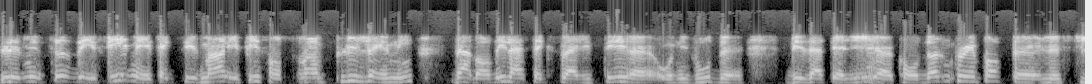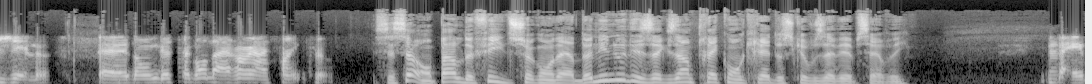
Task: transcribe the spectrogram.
le mutisme des filles, mais effectivement, les filles sont souvent plus gênées d'aborder la sexualité euh, au niveau de des ateliers euh, qu'on donne, peu importe le sujet. Là. donc de secondaire 1 à 5. C'est ça, on parle de filles du secondaire. Donnez-nous des exemples très concrets de ce que vous avez observé. Ben,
